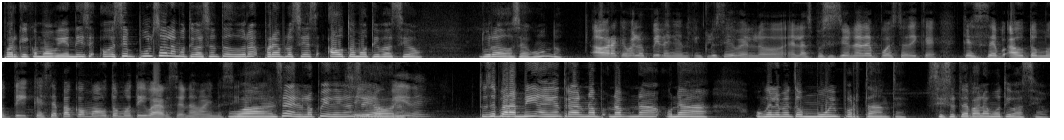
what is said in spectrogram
porque como bien dice, o ese impulso de la motivación te dura, por ejemplo, si es automotivación, dura dos segundos. Ahora que me lo piden, en- inclusive en, lo, en las posiciones de puesto, de que, que se automoti que sepa cómo automotivarse, una vaina así. Wow, en serio, lo piden así sí, lo ahora. piden. Entonces, para mí, ahí entra una, una, una, una- un elemento muy importante si se te va la motivación.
